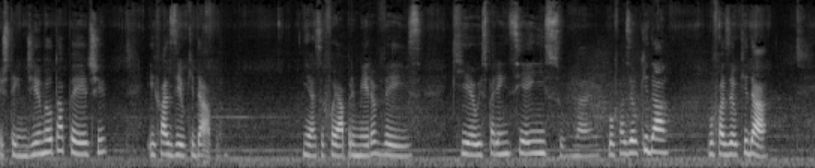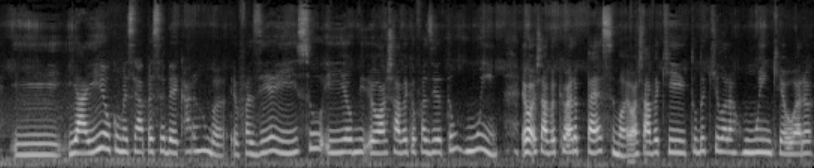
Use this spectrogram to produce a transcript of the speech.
estendia meu tapete e fazia o que dava. E essa foi a primeira vez que eu experienciei isso, né? Vou fazer o que dá, vou fazer o que dá. E, e aí eu comecei a perceber, caramba, eu fazia isso e eu, eu achava que eu fazia tão ruim. Eu achava que eu era péssima, eu achava que tudo aquilo era ruim, que eu era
